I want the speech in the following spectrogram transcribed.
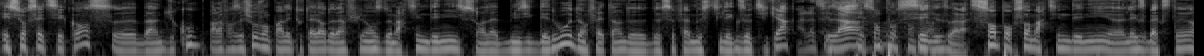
Et sur cette séquence, ben du coup, par la force des choses, on parlait tout à l'heure de l'influence de Martin Denny sur la musique d'Edwood, en fait, hein, de, de ce fameux style exotica. Ah, là, c'est Là, c'est 100% c'est voilà, 100% Martin Denny, Lex Baxter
